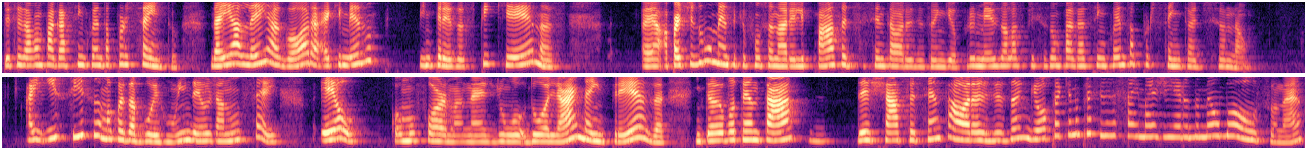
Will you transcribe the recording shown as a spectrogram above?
precisavam pagar 50%. Daí a lei agora é que mesmo empresas pequenas, é, a partir do momento que o funcionário ele passa de 60 horas de Zangyo por mês, elas precisam pagar 50% adicional. Aí, e se isso é uma coisa boa e ruim, daí eu já não sei. Eu, como forma né, de, do olhar da empresa, então eu vou tentar deixar 60 horas de zangueu para que não precise sair mais dinheiro do meu bolso, né?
